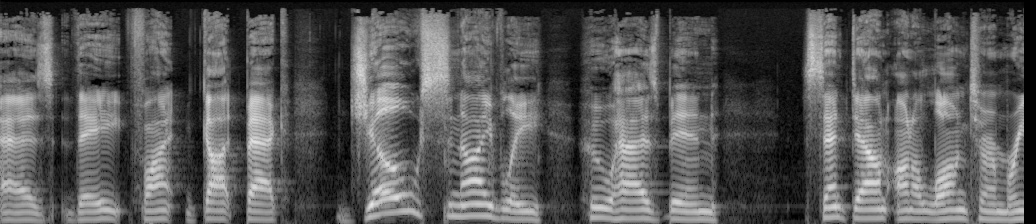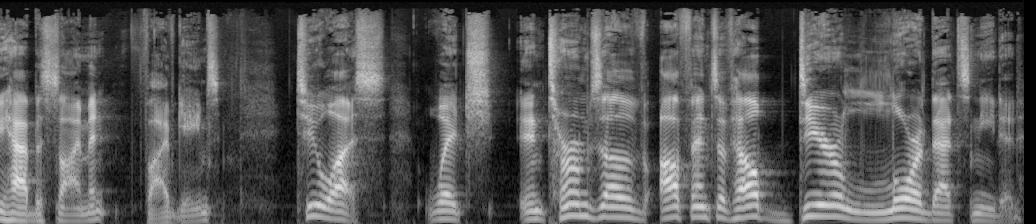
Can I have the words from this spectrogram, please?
as they fi- got back Joe Snively, who has been sent down on a long term rehab assignment, five games, to us, which, in terms of offensive help, dear Lord, that's needed.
